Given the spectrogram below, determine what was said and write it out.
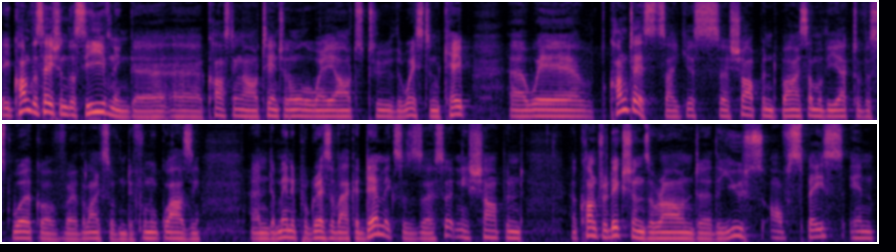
a conversation this evening, uh, uh, casting our attention all the way out to the Western Cape, uh, where contests, I guess, uh, sharpened by some of the activist work of uh, the likes of Ndifuna Ukwazi and many progressive academics, has uh, certainly sharpened contradictions around the use of space in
